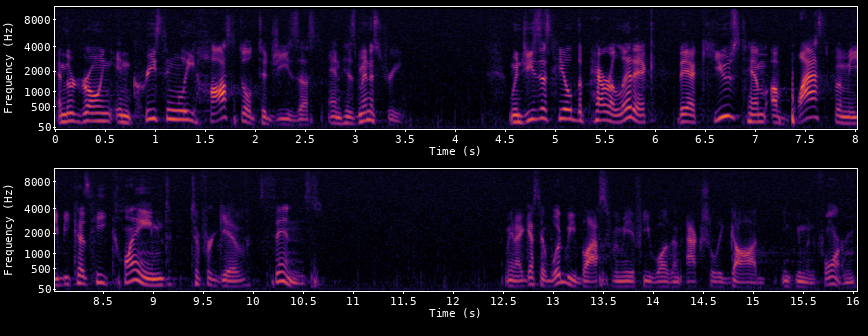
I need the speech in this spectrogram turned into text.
and they're growing increasingly hostile to Jesus and his ministry. When Jesus healed the paralytic, they accused him of blasphemy because he claimed to forgive sins. I mean, I guess it would be blasphemy if he wasn't actually God in human form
